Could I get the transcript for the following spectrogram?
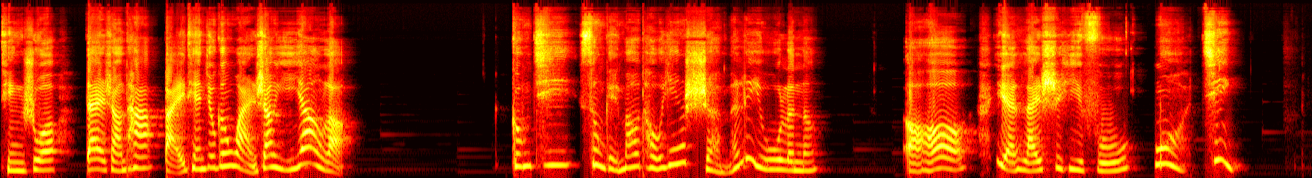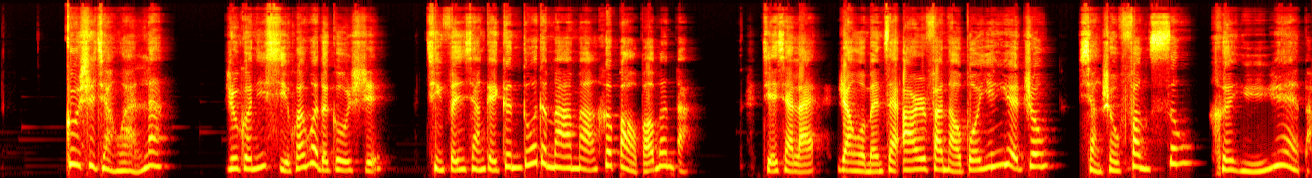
听说带上它，白天就跟晚上一样了。”公鸡送给猫头鹰什么礼物了呢？哦，原来是一副墨镜。故事讲完了。如果你喜欢我的故事，请分享给更多的妈妈和宝宝们吧。接下来，让我们在阿尔法脑波音乐中享受放松和愉悦吧。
